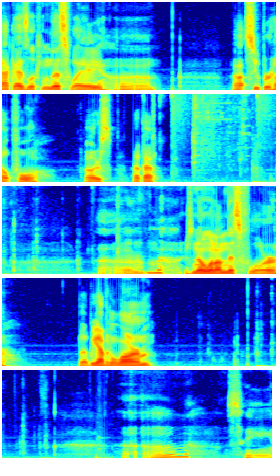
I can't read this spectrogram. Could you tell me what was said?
That guy's looking this way. Uh, not super helpful. Oh, there's... Okay. Um, there's no one on this floor. But we have an alarm. Um, let's see.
